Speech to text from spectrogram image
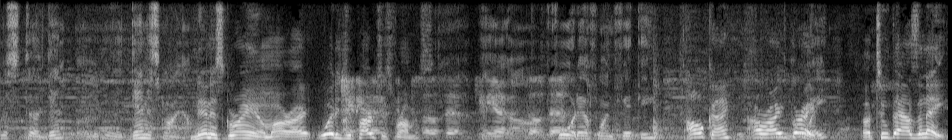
Mr. Den- uh, Dennis Graham, Dennis Graham. All right. What did you purchase from us? a uh, Ford F-150. Okay. All right. Great. Uh, 2008.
